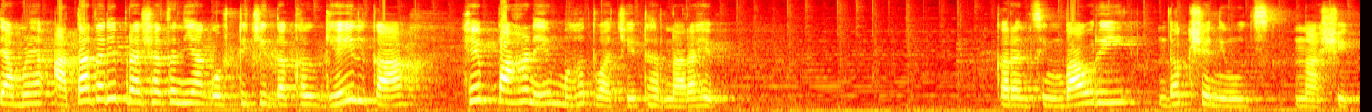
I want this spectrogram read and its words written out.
त्यामुळे आता तरी प्रशासन या गोष्टीची दखल घेईल का हे पाहणे महत्त्वाचे ठरणार आहे. करण सिंग बावरी दक्ष न्यूज नाशिक.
